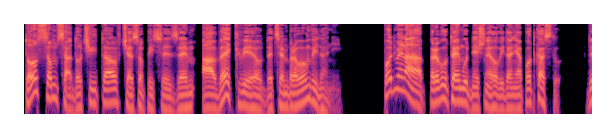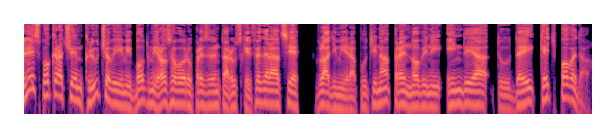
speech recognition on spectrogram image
To som sa dočítal v časopise Zem a vek v jeho decembrovom vydaní. Poďme na prvú tému dnešného vydania podcastu. Dnes pokračujem kľúčovými bodmi rozhovoru prezidenta Ruskej federácie Vladimíra Putina pre noviny India Today, keď povedal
